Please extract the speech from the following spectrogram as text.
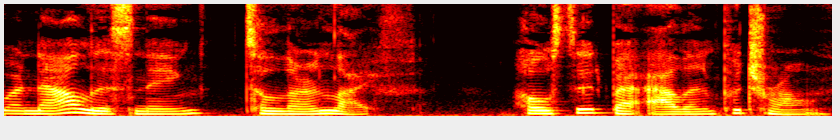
You are now listening to Learn Life, hosted by Alan Patrone.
